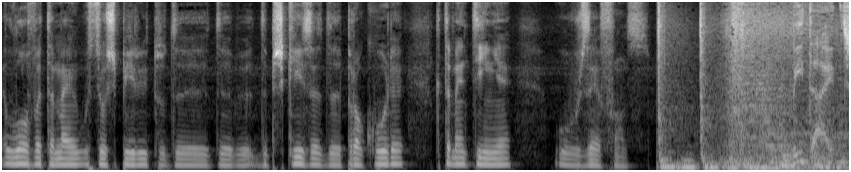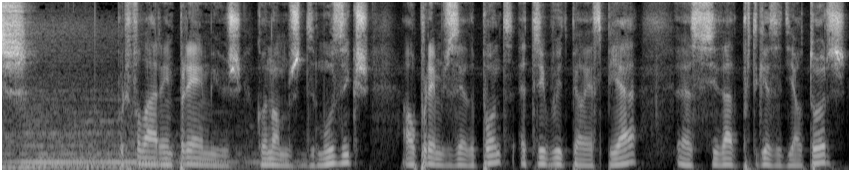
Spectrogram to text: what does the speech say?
louva também o seu espírito de, de, de pesquisa, de procura, que também tinha o José Afonso. Bitites. Por falar em prémios com nomes de músicos, há o Prémio José da Ponte, atribuído pela SPA, a Sociedade Portuguesa de Autores,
